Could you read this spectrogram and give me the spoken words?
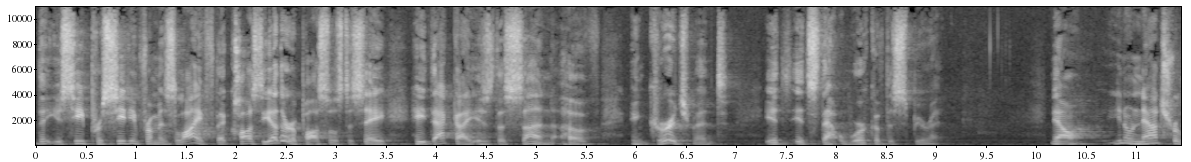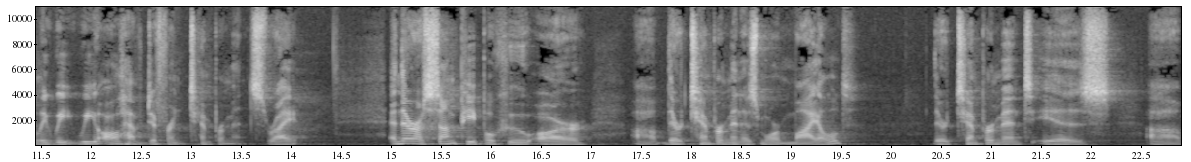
that you see proceeding from his life that caused the other apostles to say, hey, that guy is the son of encouragement. It's, it's that work of the Spirit. Now, you know, naturally, we, we all have different temperaments, right? And there are some people who are, uh, their temperament is more mild. Their temperament is, uh,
